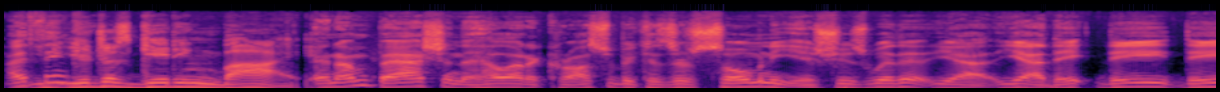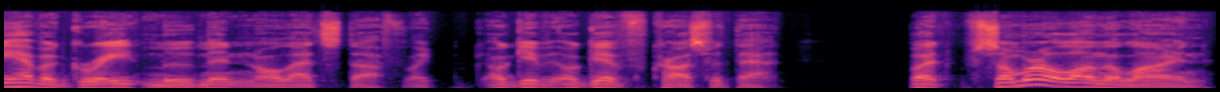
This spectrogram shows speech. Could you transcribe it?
I think- you're just getting by. and I'm bashing the hell out of CrossFit because there's so many issues with it. Yeah, yeah, they they they have a great movement and all that stuff. Like I'll give I'll give CrossFit that. But somewhere along the line,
